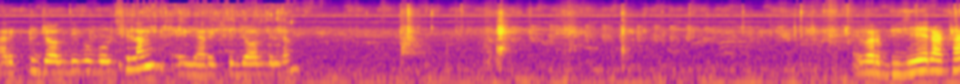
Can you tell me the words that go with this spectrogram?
আর একটু জল দিব বলছিলাম, এই আর একটু জল দিলাম। এবার ভিজিয়ে রাখা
